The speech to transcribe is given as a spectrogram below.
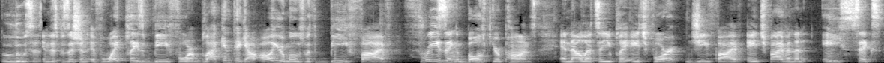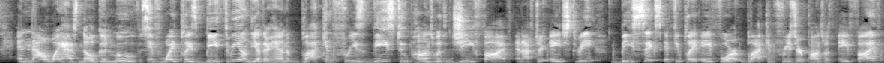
loses. In this position, if white plays b4, black can take out all your moves with b5, freezing both your pawns. And now let's say you play h4, g5, h5, and then a6, and now white has no good moves. If white plays b3 on the other hand, black can freeze these two pawns with g5, and after h3, b6, if you play a4, black can freeze your pawns with a5,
